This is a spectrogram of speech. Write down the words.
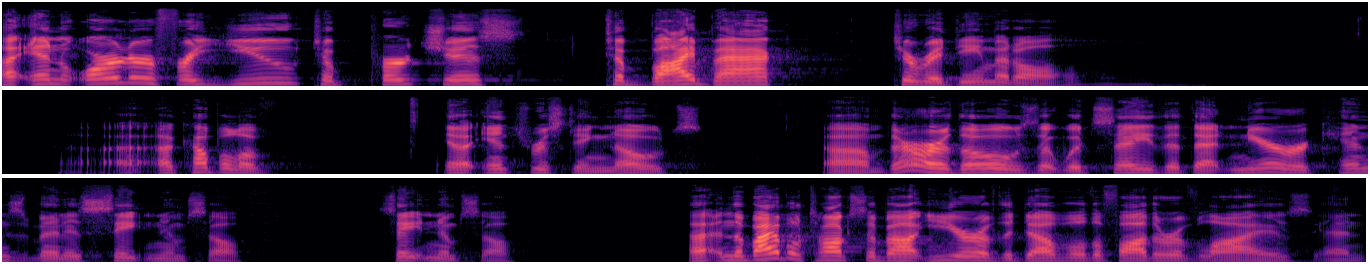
uh, in order for you to purchase, to buy back, to redeem it all. Uh, a couple of uh, interesting notes. Um, there are those that would say that that nearer kinsman is Satan himself. Satan himself. Uh, and the Bible talks about year of the devil, the father of lies, and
